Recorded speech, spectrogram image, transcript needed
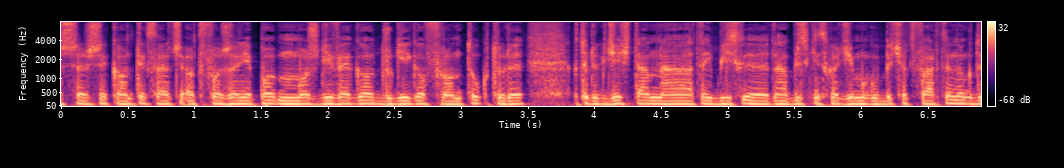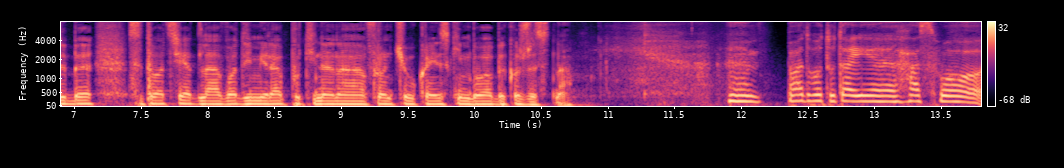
szerszy kontekst, a raczej o tworzenie możliwego drugiego frontu, który, który gdzieś tam na, tej blis na Bliskim Wschodzie mógłby być otwarty, no gdyby sytuacja dla Władimira Putina na froncie ukraińskim byłaby korzystna. E, padło tutaj e, hasło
